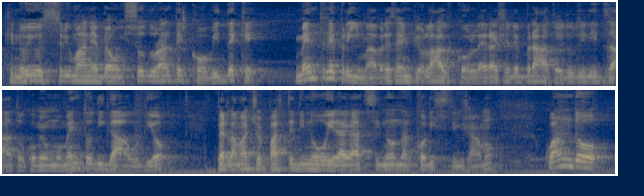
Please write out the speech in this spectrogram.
che noi esseri umani abbiamo visto durante il Covid, è che mentre prima, per esempio, l'alcol era celebrato ed utilizzato come un momento di gaudio, per la maggior parte di noi ragazzi non alcolisti, diciamo, quando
